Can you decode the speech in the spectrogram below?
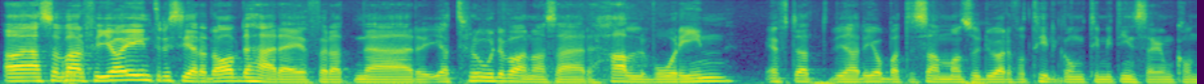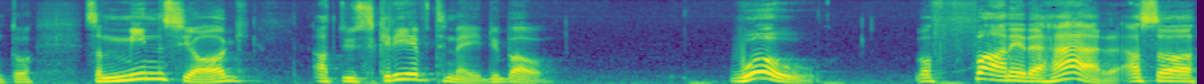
alltså varför jag är intresserad av det här är för att när, jag tror det var några så här halvår in efter att vi hade jobbat tillsammans och du hade fått tillgång till mitt Instagramkonto, så minns jag att du skrev till mig, du bara Wow! Vad fan är det här? Alltså,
